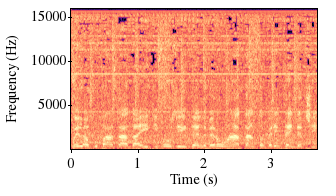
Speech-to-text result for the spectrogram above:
quella occupata dai tifosi del Verona, tanto per intenderci.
